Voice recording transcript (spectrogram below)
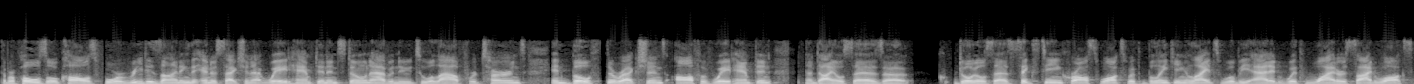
The proposal calls for redesigning the intersection at Wade Hampton and Stone Avenue to allow for turns in both directions off of Wade Hampton. Now Dial says uh, Doyle says 16 crosswalks with blinking lights will be added with wider sidewalks.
